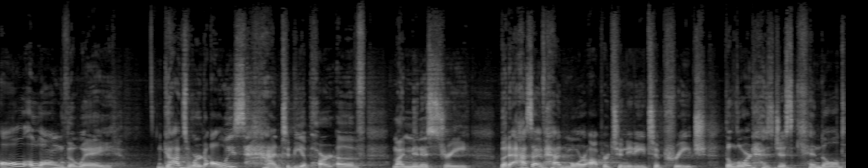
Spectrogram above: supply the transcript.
all along the way God's word always had to be a part of my ministry. But as I've had more opportunity to preach, the Lord has just kindled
